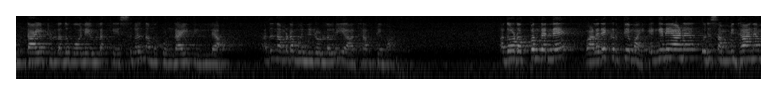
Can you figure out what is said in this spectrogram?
ഉണ്ടായിട്ടുള്ളത് പോലെയുള്ള കേസുകൾ നമുക്ക് ഉണ്ടായിട്ടില്ല അത് നമ്മുടെ മുന്നിലുള്ള ഒരു യാഥാർത്ഥ്യമാണ്. അതോടൊപ്പം തന്നെ വളരെ കൃത്യമായി എങ്ങനെയാണ് ഒരു സംവിധാനം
